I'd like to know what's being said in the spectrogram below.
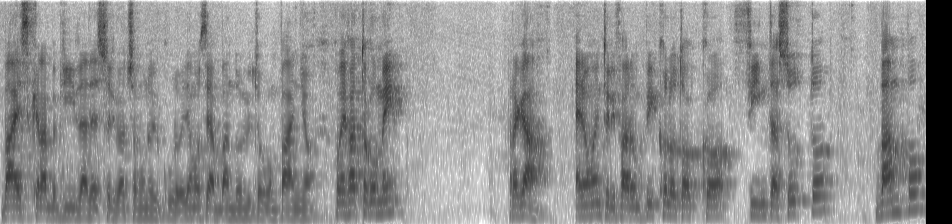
Vai Scrub Killa, adesso gli facciamo uno il culo. Vediamo se abbandoni il tuo compagno. Come hai fatto con me? Raga, è il momento di fare un piccolo tocco finta sotto. Bampo.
